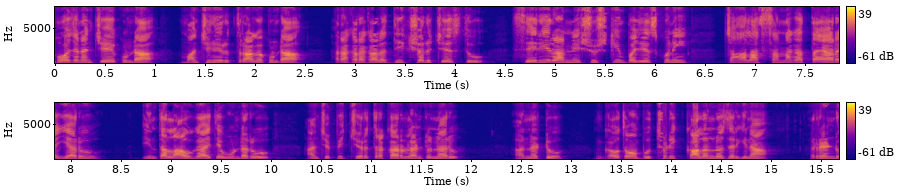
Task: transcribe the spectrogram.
భోజనం చేయకుండా మంచినీరు త్రాగకుండా రకరకాల దీక్షలు చేస్తూ శరీరాన్ని శుష్కింపజేసుకుని చాలా సన్నగా తయారయ్యారు. ఇంత లావుగా అయితే ఉండరు అని చెప్పి చరిత్రకారులు అంటున్నారు. అన్నట్టు గౌతమ బుద్ధుడి కాలంలో జరిగిన రెండు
